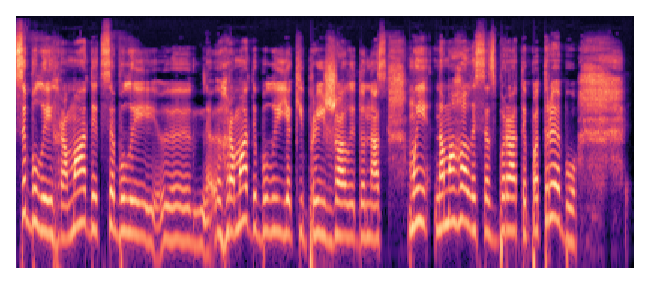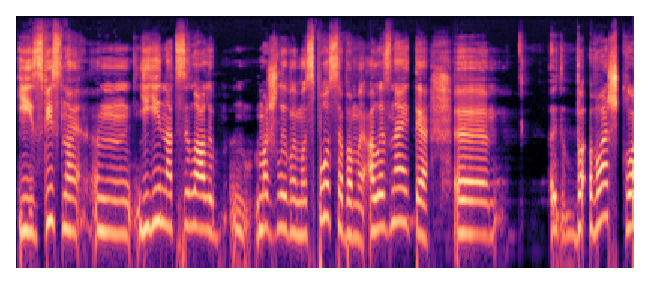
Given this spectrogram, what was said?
Це були і громади, це були громади, були, які приїжджали до нас. Ми намагалися збирати потребу, і, звісно, її надсилали можливими способами, але знаєте. Ва- Важко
